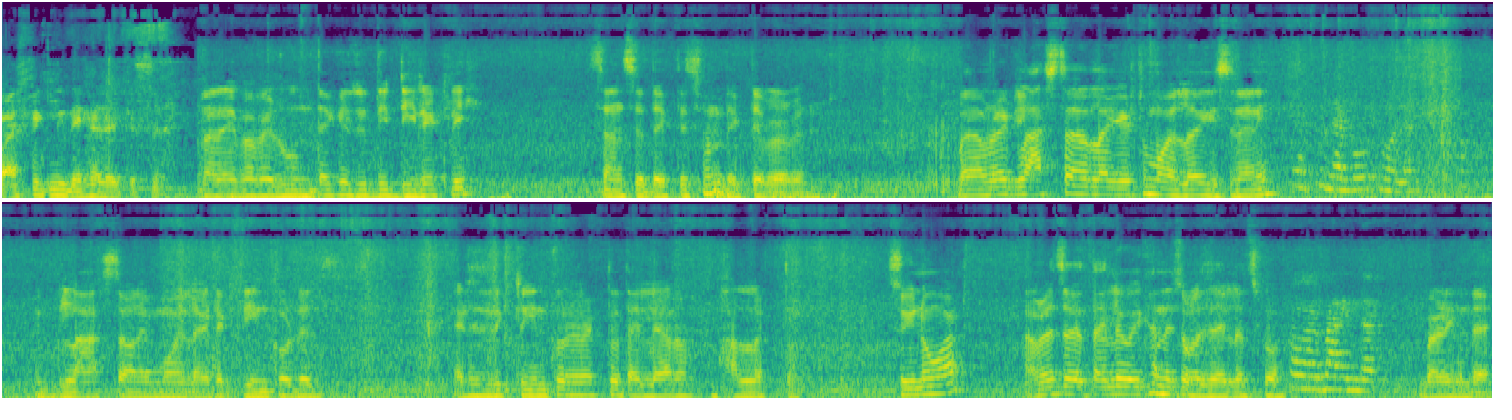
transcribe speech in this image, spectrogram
পারফেক্টলি দেখা যাইতেছে। আপনারা এভাবে রুম থেকে যদি ডিরেক্টলি সানসেট দেখতে চান দেখতে পারবেন। ভাই আমরা গ্লাসটা লাগে একটু ময়লা হয়ে গেছে নানি? গ্লাসটা অনেক ময়লা এটা ক্লিন করে এটা যদি ক্লিন করে রাখতো তাইলে আরও ভালো লাগতো। সো ইউ নো হোয়াট আমরা তাইলে ওইখানে চলে যাই লেটস গো বারিন্দায়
